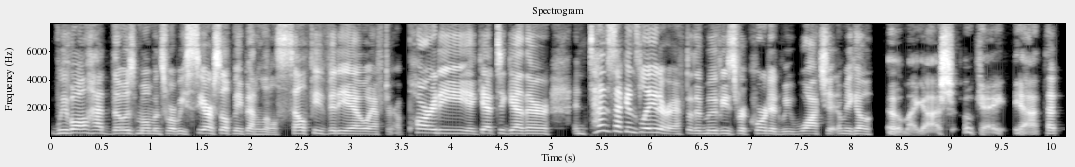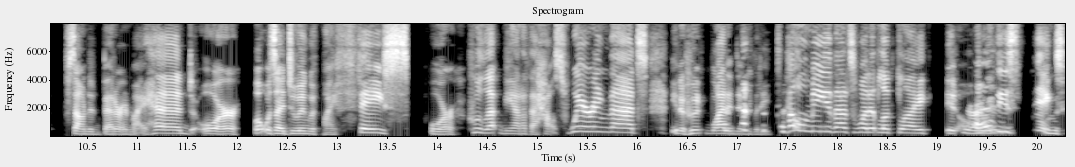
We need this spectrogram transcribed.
we've all had those moments where we see ourselves maybe on a little selfie video after a party, a get together, and 10 seconds later, after the movie's recorded, we watch it and we go, oh my gosh, okay, yeah, that sounded better in my head. Or what was I doing with my face? Or who let me out of the house wearing that? You know, who, why didn't anybody tell me that's what it looked like? It, right. All these things.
